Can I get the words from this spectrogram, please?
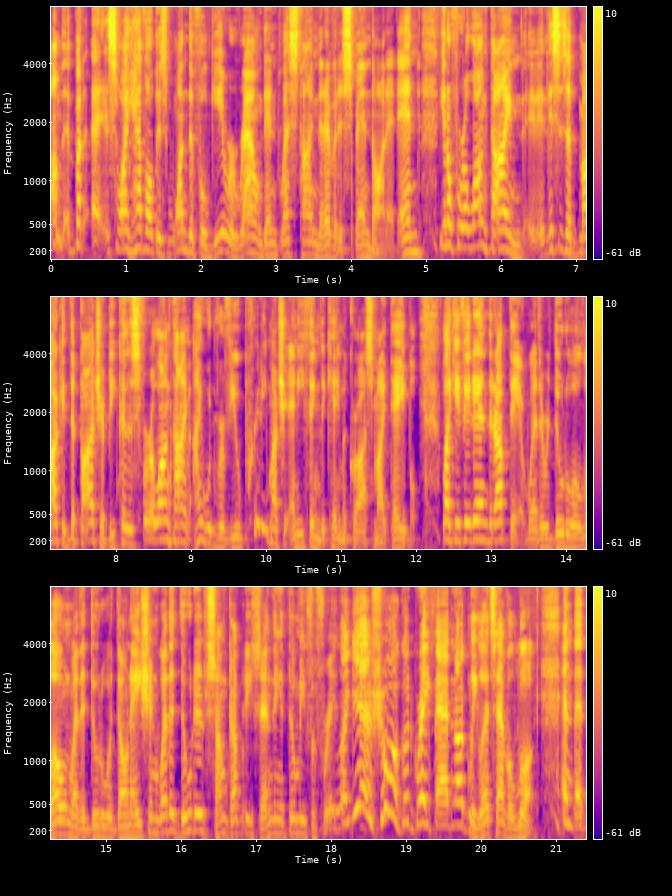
Um, but uh, so I have all this wonderful gear around and less time than ever to spend on it. And, you know, for a long time, uh, this is a market departure because for a long time, I would review pretty much anything that came across my table. Like if it ended up there, whether due to a loan, whether due to a donation, whether due to some company sending it to me for free, like, yeah, sure, good, great, bad, and ugly, let's have a look. And that,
